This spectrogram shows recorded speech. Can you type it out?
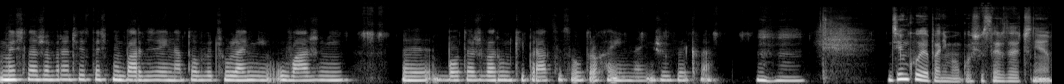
myślę, że wręcz jesteśmy bardziej na to wyczuleni, uważni, bo też warunki pracy są trochę inne niż zwykle. Mhm. Dziękuję Pani Małgosiu serdecznie.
